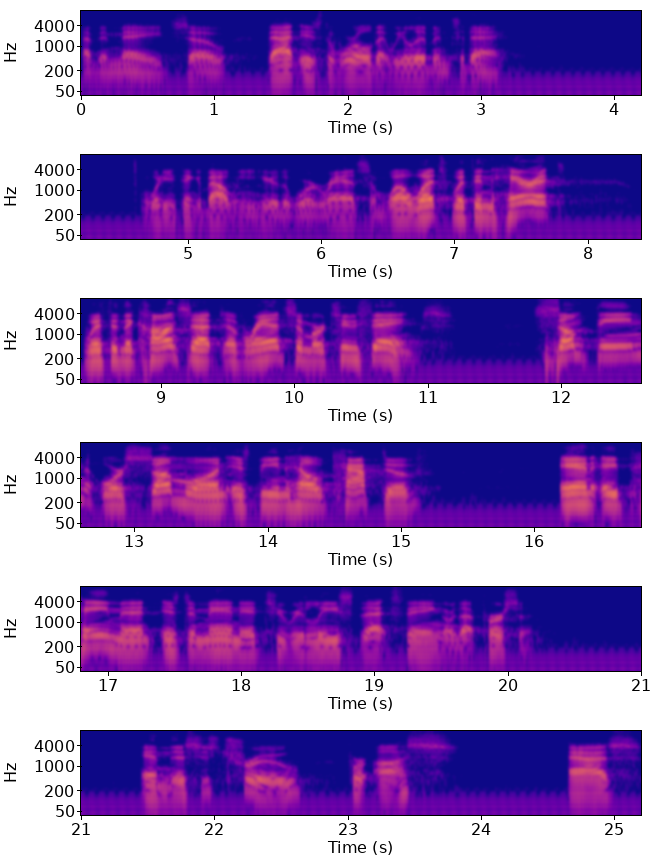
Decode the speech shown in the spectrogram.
have been made. So that is the world that we live in today. What do you think about when you hear the word ransom? Well, what's with inherent within the concept of ransom are two things something or someone is being held captive and a payment is demanded to release that thing or that person. And this is true for us as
